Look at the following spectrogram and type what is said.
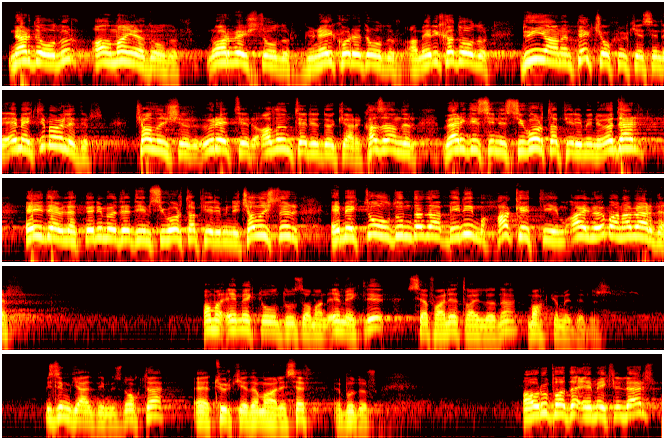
Nerede olur? Almanya'da olur, Norveç'te olur, Güney Kore'de olur, Amerika'da olur. Dünyanın pek çok ülkesinde emekli böyledir. Çalışır, üretir, alın teri döker, kazanır, vergisini, sigorta primini öder. Ey devlet benim ödediğim sigorta primini çalıştır. Emekli olduğumda da benim hak ettiğim aylığı bana ver der. Ama emekli olduğu zaman emekli sefalet aylığına mahkum edilir. Bizim geldiğimiz nokta e, Türkiye'de maalesef e, budur. Avrupa'da emekliler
